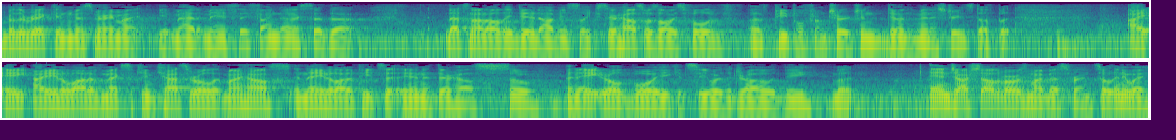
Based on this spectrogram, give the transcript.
Brother Rick and Miss Mary might get mad at me if they find out I said that. That's not all they did, obviously, because their house was always full of, of people from church and doing the ministry and stuff. But I ate I ate a lot of Mexican casserole at my house, and they ate a lot of Pizza Inn at their house. So an eight-year-old boy, you could see where the draw would be. But And Josh Saldivar was my best friend. So anyway...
